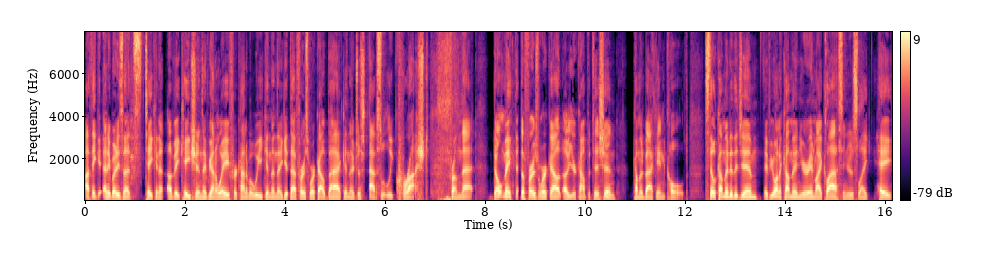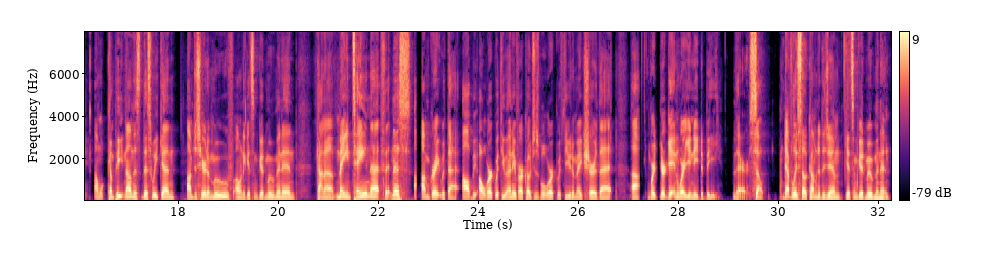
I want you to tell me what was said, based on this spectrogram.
I think anybody's that's taken a, a vacation, they've gone away for kind of a week, and then they get that first workout back, and they're just absolutely crushed from that. Don't make the first workout of your competition coming back in cold. Still come into the gym. If you want to come in, you're in my class, and you're just like, hey, I'm competing on this this weekend. I'm just here to move. I want to get some good movement in kind of maintain that fitness, I'm great with that. I'll be I'll work with you. Any of our coaches will work with you to make sure that uh, you're getting where you need to be there. So definitely still come to the gym, get some good movement in.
